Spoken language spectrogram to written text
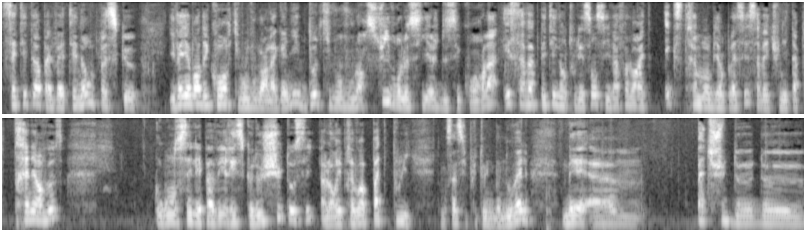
Cette étape, elle va être énorme parce que il va y avoir des coureurs qui vont vouloir la gagner, d'autres qui vont vouloir suivre le sillage de ces coureurs-là et ça va péter dans tous les sens. il va falloir être extrêmement bien placé. Ça va être une étape très nerveuse où on sait les pavés risquent de chute aussi. Alors il prévoit pas de pluie, donc ça c'est plutôt une bonne nouvelle. Mais euh, pas de chute de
